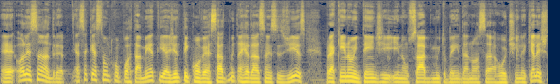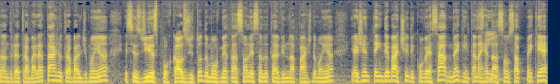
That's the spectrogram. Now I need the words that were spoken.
É, Alessandra, essa questão do comportamento, e a gente tem conversado muito na redação esses dias, para quem não entende e não sabe muito bem da nossa rotina aqui, a Alessandra trabalha à tarde, eu trabalho de manhã. Esses dias, por causa de toda a movimentação, a Alessandra está vindo na parte da manhã e a gente tem debatido e conversado, né? Quem está na Sim. redação sabe como é que é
